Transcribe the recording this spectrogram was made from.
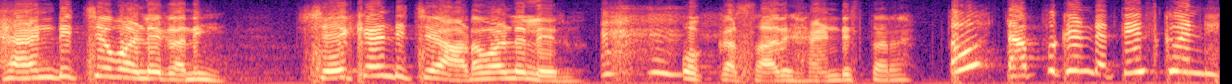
హ్యాండ్ ఇచ్చే వాళ్ళే గాని షేక్ హ్యాండ్ ఇచ్చే ఆడవాళ్ళే లేరు. ఒక్కసారి హ్యాండ్ ఇస్తారా? తప్పకుండా తీసుకోండి.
